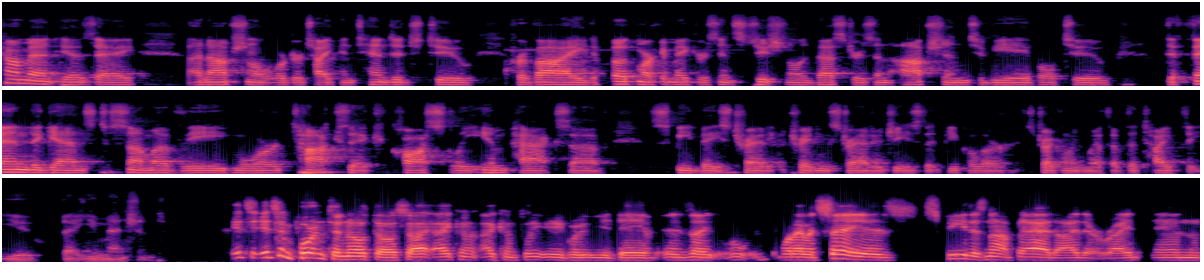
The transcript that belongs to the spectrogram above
comment, is a an optional order type intended to provide both market makers, institutional investors, an option to be able to defend against some of the more toxic, costly impacts of speed-based tra- trading strategies that people are struggling with of the type that you that you mentioned. It's it's important to note though. So I, I can I completely agree with you, Dave. Is like what I would say is speed is not bad either, right? And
